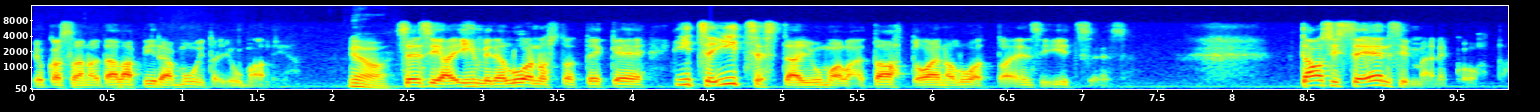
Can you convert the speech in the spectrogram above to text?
joka sanoo, että älä pidä muita jumalia. Joo. Sen sijaan ihminen luonnosta tekee itse itsestään Jumalaa ja tahtoo aina luottaa ensin itseensä. Tämä on siis se ensimmäinen kohta,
